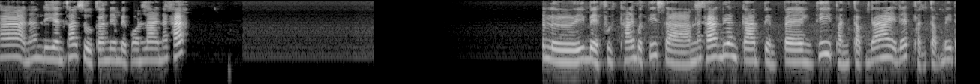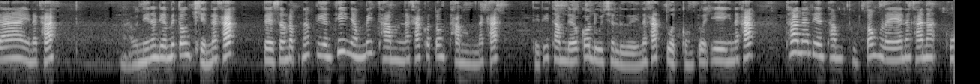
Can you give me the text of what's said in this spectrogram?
ค่ะนักเรียนเข้าสู่การเรียนแบบออนไลน์นะคะเลยแบบฝึกท้ายบทที่ 3 นะคะ เรื่องการเปลี่ยนแปลงที่ผันกลับได้และผันกลับไม่ได้นะคะ วันนี้นักเรียนไม่ต้องเขียนนะคะ แต่สำหรับนักเรียนที่ยังไม่ทำนะคะก็ต้องทำนะคะแต่ที่ทำแล้วก็ดูเฉลยนะคะ ตรวจของตัวเองนะคะ ถ้านักเรียนทำถูกต้องแล้วนะคะนะครู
